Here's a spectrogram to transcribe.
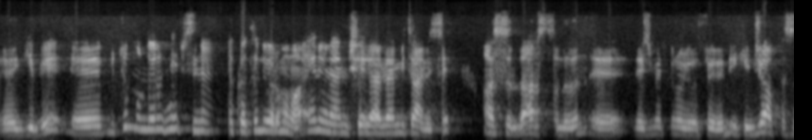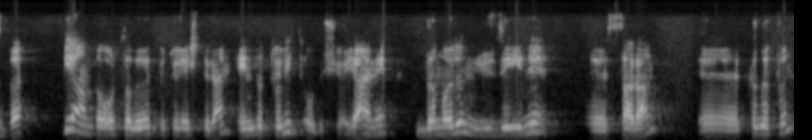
e, gibi e, bütün bunların hepsine katılıyorum ama en önemli şeylerden bir tanesi aslında hastalığın e, Necmettin Hoca söyledi ikinci haftasında bir anda ortalığı kötüleştiren endotolit oluşuyor. Yani damarın yüzeyini e, saran e, kılıfın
